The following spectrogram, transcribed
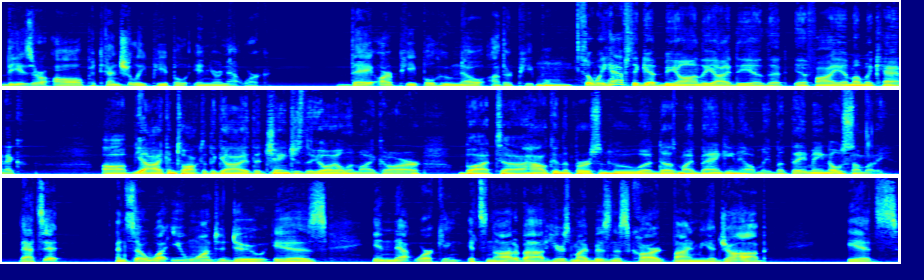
These are all potentially people in your network. They are people who know other people. Mm. So we have to get beyond the idea that if I am a mechanic, uh, yeah, I can talk to the guy that changes the oil in my car, but uh, how can the person who uh, does my banking help me? But they may know somebody. That's it. And so, what you want to do is in networking, it's not about here's my business card, find me a job. It's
